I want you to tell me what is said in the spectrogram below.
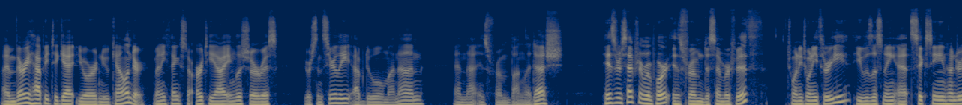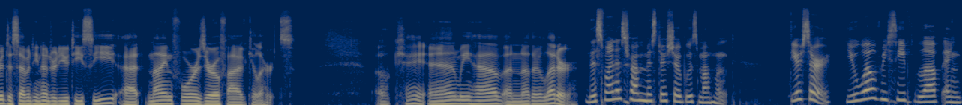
I am very happy to get your new calendar. Many thanks to RTI English Service. Yours sincerely, Abdul Manan, and that is from Bangladesh. His reception report is from December 5th, 2023. He was listening at 1600 to 1700 UTC at 9405 kilohertz. Okay, and we have another letter. This one is from Mr. Shobuz Mahmood. Dear sir, you will receive love and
